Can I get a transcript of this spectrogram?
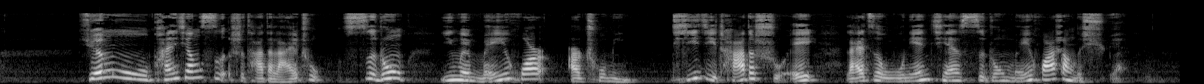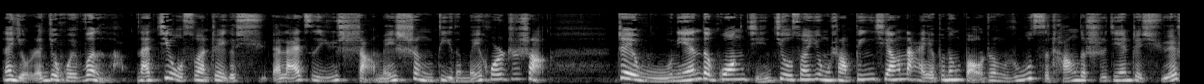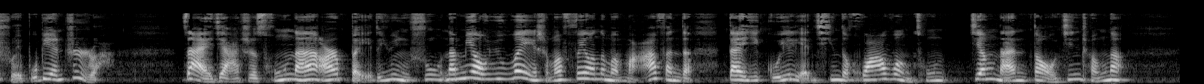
玄木盘香寺是它的来处，寺中因为梅花而出名。提几茶的水来自五年前寺中梅花上的雪。那有人就会问了：那就算这个雪来自于赏梅圣地的梅花之上，这五年的光景，就算用上冰箱，那也不能保证如此长的时间这雪水不变质啊！再加之从南而北的运输，那妙玉为什么非要那么麻烦的带一鬼脸青的花瓮从江南到京城呢？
